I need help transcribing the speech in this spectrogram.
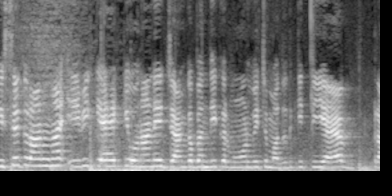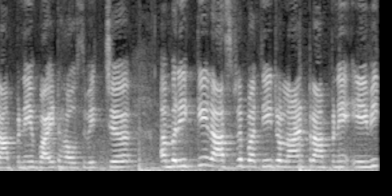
ਇਸੇ ਦੌਰਾਨ ਉਹਨਾਂ ਇਹ ਵੀ ਕਿਹਾ ਹੈ ਕਿ ਉਹਨਾਂ ਨੇ ਜੰਗਬੰਦੀ ਕਰਵਾਉਣ ਵਿੱਚ ਮਦਦ ਕੀਤੀ ਹੈ। ਟਰੰਪ ਨੇ ਵਾਈਟ ਹਾਊਸ ਵਿੱਚ ਅਮਰੀਕੀ ਰਾਸ਼ਟਰਪਤੀ ਡੋਨਾਲਡ ਟਰੰਪ ਨੇ ਇਹ ਵੀ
